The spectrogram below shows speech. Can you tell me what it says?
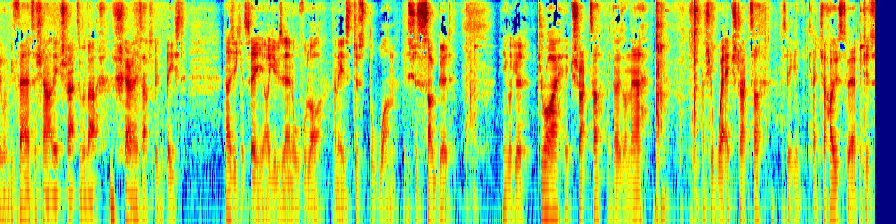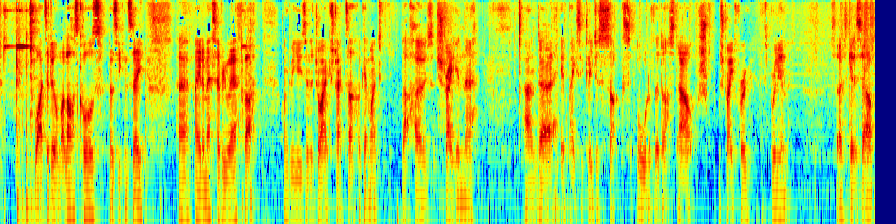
it wouldn't be fair to shout the extractor without sharing this absolute beast. As you can see, I use it an awful lot and it is just the one. It's just so good. You've got your dry extractor that goes on there. That's your wet extractor. So you can connect your hose to it, which is what I had to do on my last course, as you can see. Uh, made a mess everywhere, but I'm gonna be using the dry extractor. I'll get my that hose straight in there and uh, it basically just sucks all of the dust out straight through. It's brilliant. So let's get it set up.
